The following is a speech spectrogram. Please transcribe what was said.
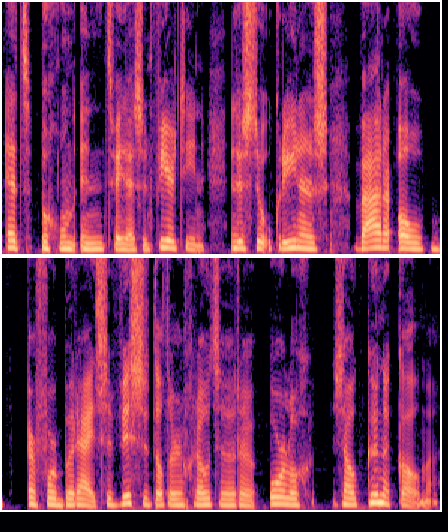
het begon in 2014. En dus de Oekraïners waren al ervoor bereid. Ze wisten dat er een grotere oorlog zou kunnen komen.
